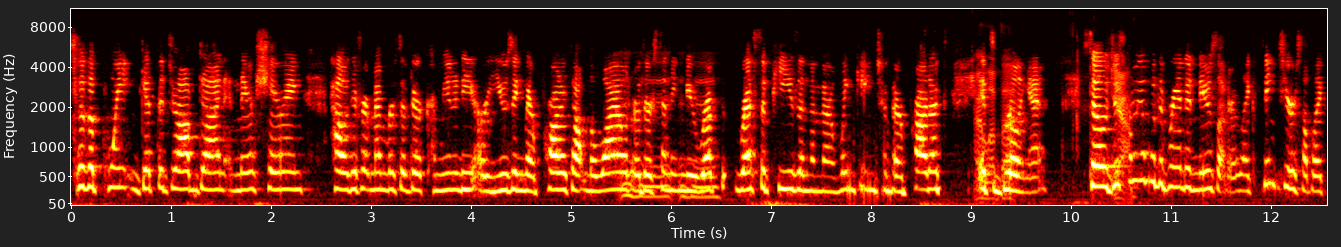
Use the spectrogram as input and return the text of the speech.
to the point, get the job done, and they're sharing how different members of their community are using their product out in the wild, mm-hmm, or they're mm-hmm, sending mm-hmm. new rep- recipes, and then they're linking to their product. I it's brilliant. That. So just yeah. coming up with a branded newsletter, like think to yourself, like,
